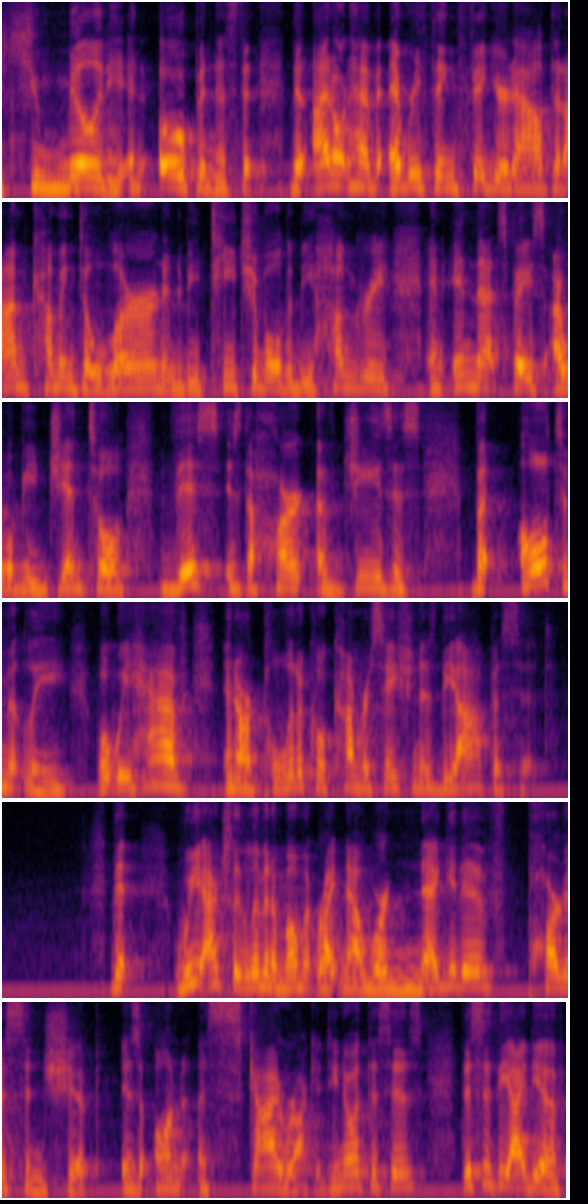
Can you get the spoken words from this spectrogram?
humility and openness that, that I don't have everything figured out, that I'm coming to learn and to be teachable, to be hungry. And in that space, I will be gentle. This is the heart of Jesus. But ultimately, what we have in our political conversation is the opposite. That we actually live in a moment right now where negative partisanship is on a skyrocket. Do you know what this is? This is the idea of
